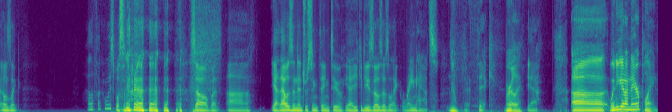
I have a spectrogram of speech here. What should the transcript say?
I was like, how the fuck are we supposed to know? so, but uh, yeah, that was an interesting thing too. Yeah, you could use those as like rain hats. No. They're thick. really? Yeah. Uh, when you get on an airplane,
